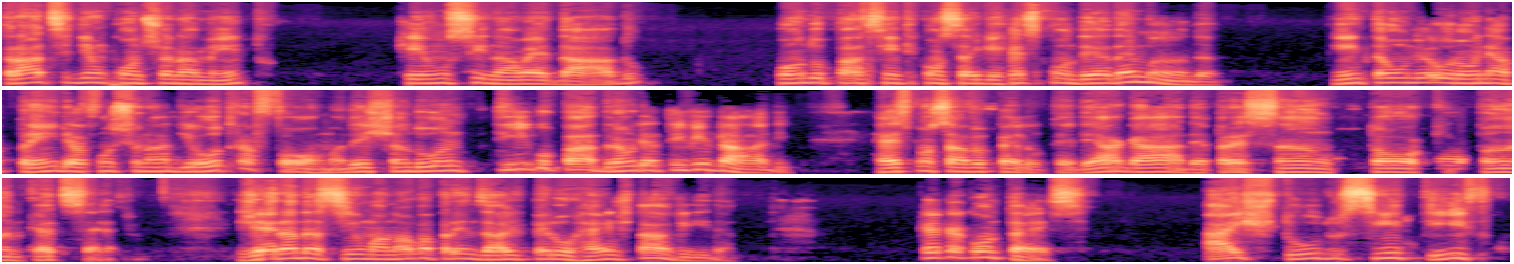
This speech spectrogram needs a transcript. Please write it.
Trata-se de um condicionamento que um sinal é dado quando o paciente consegue responder à demanda. Então, o neurônio aprende a funcionar de outra forma, deixando o antigo padrão de atividade, responsável pelo TDAH, depressão, toque, pânico, etc. Gerando, assim, uma nova aprendizagem pelo resto da vida. O que, é que acontece? Há estudo científico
